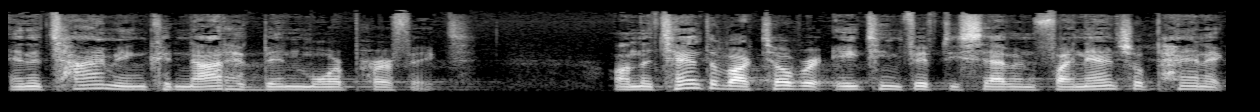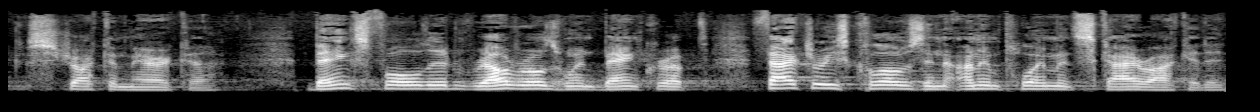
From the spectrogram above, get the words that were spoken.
And the timing could not have been more perfect. On the 10th of October, 1857, financial panic struck America. Banks folded, railroads went bankrupt, factories closed, and unemployment skyrocketed.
